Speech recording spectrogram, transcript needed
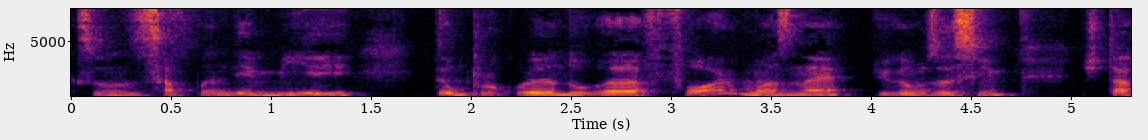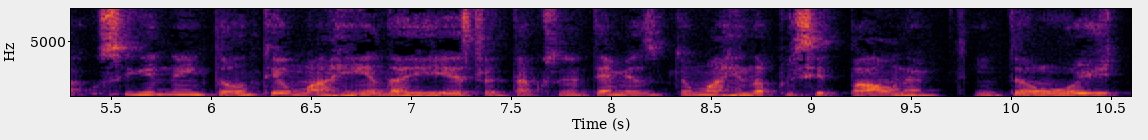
Questão dessa pandemia aí, estão procurando uh, formas, né? Digamos assim, de estar tá conseguindo então ter uma renda extra, estar tá conseguindo até mesmo ter uma renda principal, né? Então hoje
